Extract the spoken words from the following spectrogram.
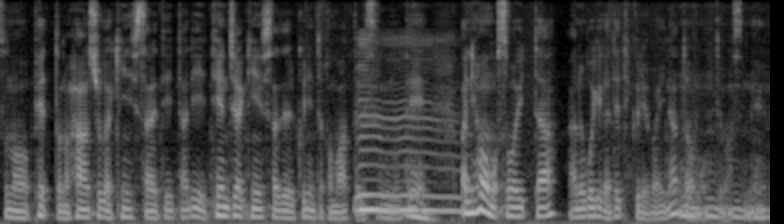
そのペットの繁殖が禁止されていたり展示が禁止されている国とかもあったりするので、うん。まあ、日本もそういったあの動きが出てくればいいなとは思ってますね。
